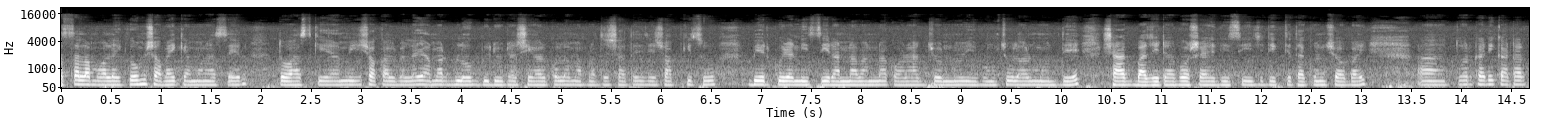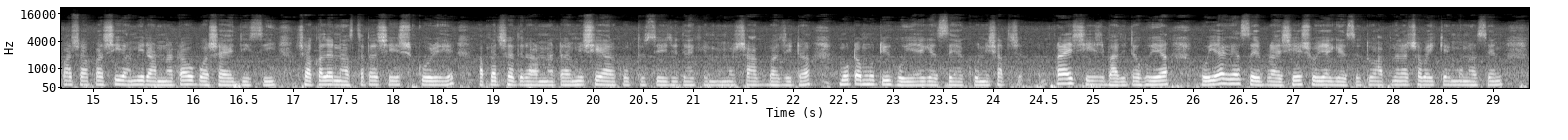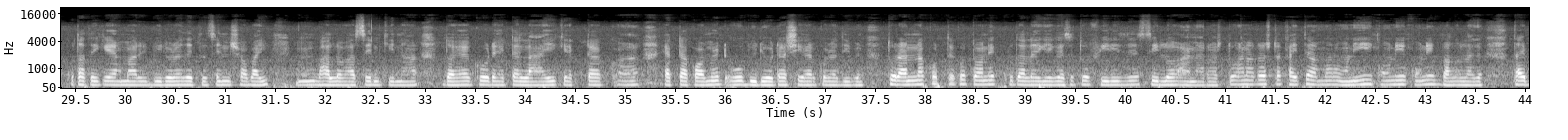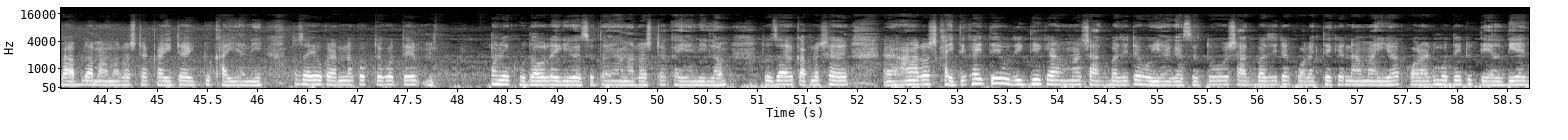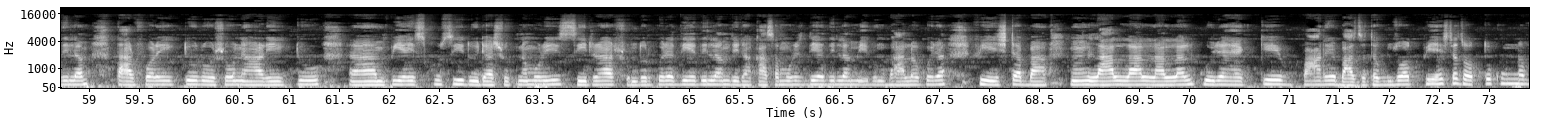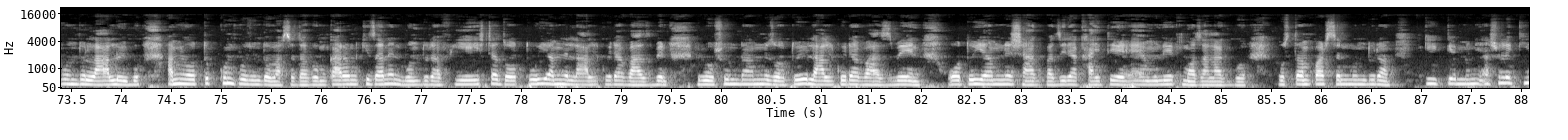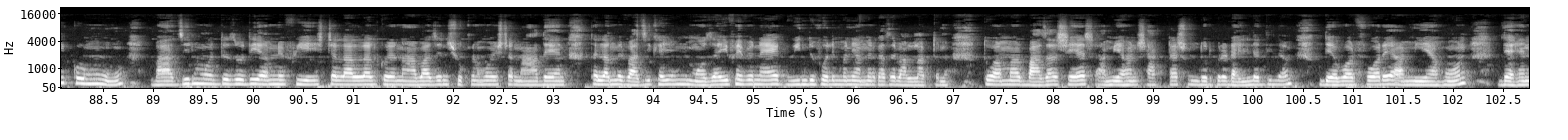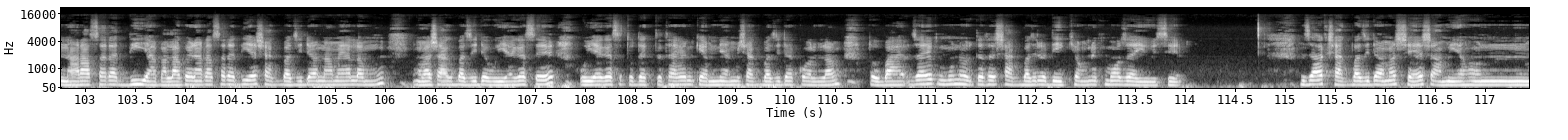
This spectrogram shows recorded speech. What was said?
আসসালামু আলাইকুম, সবাই কেমন আছেন? তো আজকে আমি সকালবেলায় আমার ব্লগ ভিডিওটা শেয়ার করলাম আপনাদের সাথে যে সব কিছু বের করে নিচ্ছি রান্নাবান্না করার জন্য এবং চুলার মধ্যে শাক ভাজিটা বসায় দিছি যে দেখতে থাকুন সবাই। তরকারি কাটার পাশাপাশি আমি রান্নাটাও বসায় দিছি। সকালে নাস্তাটা শেষ করে আপনার সাথে রান্নাটা আমি শেয়ার করতেছি, এই যে দেখেন আমার শাক ভাজিটা মোটামুটি হয়ে গেছে এখনই। সাথে প্রায় শেষ ভাজিটা হইয়া হইয়া গেছে, প্রায় শেষ হইয়া গেছে। তো আপনারা সবাই কেমন আছেন? কোথা থেকে আমার এই ভিডিওটা দেখতেছেন, সবাই ভালো আছেন কি না দয়া করে একটা লাইক একটা একটা কমেন্ট ও ভিডিওটা শেয়ার করে দিবেন। তো রান্না করতে করতে অনেক ক্ষুদা লেগে গেছে, তো ফ্রিজে ছিল আনারস। তো আনারসটা খাইতে আমার অনেক অনেক অনেক ভালো লাগে। তাই ভাবলাম আনারসটা খাইটা একটু খাইয়া নিই। তো যাই হোক, রান্না করতে করতে অনেক ক্ষুদাও লেগে গেছে, তাই আনারসটা খাইয়ে নিলাম। তো যাই হোক, আপনার আনারস খাইতে খাইতে ওদিক থেকে আমার শাক ভাজিটা হইয়া গেছে। তো শাক ভাজিটা কড়াই থেকে নামাইয়া কড়াইয়ের মধ্যে একটু তেল দিয়ে দিলাম। তারপরে একটু রসুন আর একটু পেঁয়াজ কুচি, দুইটা শুকনো মরিচ, জিরা সুন্দর করে দিয়ে দিলাম, দুইটা কাঁচামরিচ দিয়ে দিলাম এবং ভালো করে পেঁয়াজটা বা লাল লাল লাল লাল করে একেবারে ভাজতে থাকুন। যত পেঁয়াজটা যতক্ষণ না পর্যন্ত লাল হইব, আমি অতক্ষণ পর্যন্ত ভাজতে থাকুম। কারণ কি জানেন বন্ধুরা, পেঁয়াজটা যতই আপনি লাল করে ভাজবেন রসুনটা আপনি যতই লাল করে ভাজবেন, অতই আপনি শাক ভাজিরা খাইতে অনেক মজা লাগবে। বুঝতাম পারছেন বন্ধুরা? কি মানে আসলে কি করব ভাজির মধ্যে যদি আপনি পেঁয়াজটা লাল লাল করে না ভাজেন, শুকনো মরিচটা না দেন, তাহলে আপনি ভাজি খাই আপনি মজাই পাইবেন এক বিন্দু পরিমাণে আপনার কাছে ভালো লাগতো না। তো আমার ভাজা শেষ, আমি এখন শাকটা সুন্দর করে ডাইলা দিলাম। দেওয়ার পরে আমি এখন দেখেন নাড়াচাড়া দিয়া বালা করে নাড়াচাড়া দিয়া শাক ভাজিটা নামাই আলাম আমার শাক ভাজিটা উইয়া গেছে উইয়া গেছে তো দেখতে থাকেন কেমনি আমি শাকবাজিটা করলাম। তো বা, যাই হোক, মনে হইতেছে শাকবাজিটা দেখে অনেক মজাই হয়েছে যাক শাকভাজিটা আমার শেষ। আমি এখন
